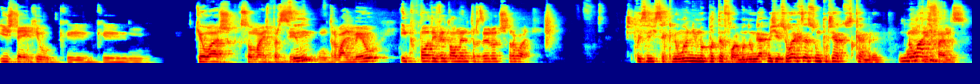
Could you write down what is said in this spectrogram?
isto é aquilo que, que, que eu acho que sou mais parecido, Sim. um trabalho meu e que pode eventualmente trazer outros trabalhos. Depois é isso, é que não há nenhuma plataforma um gajo. Imagina, se eu agora quisesse um projeto de câmara, não há tipo. OnlyFans.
